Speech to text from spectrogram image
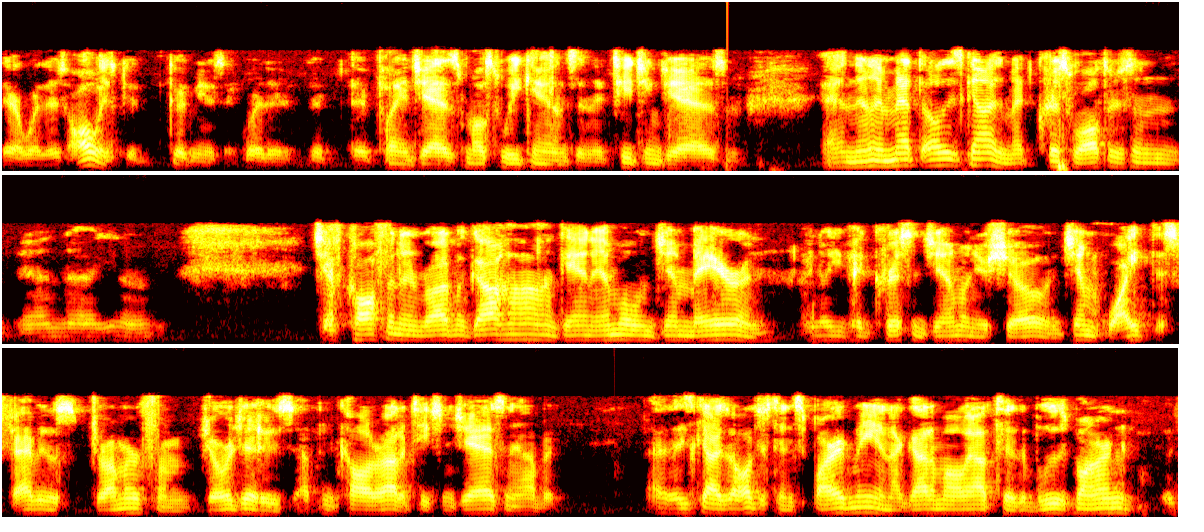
there where there's always good good music where they're they're, they're playing jazz most weekends and they're teaching jazz. And, and then I met all these guys. I met Chris Walters and and uh, you know Jeff Coffin and Rod McGaha and Dan Immel and Jim Mayer. And I know you've had Chris and Jim on your show. And Jim White this fabulous drummer from Georgia who's up in Colorado teaching jazz now. But uh, these guys all just inspired me, and I got them all out to the Blues Barn, which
